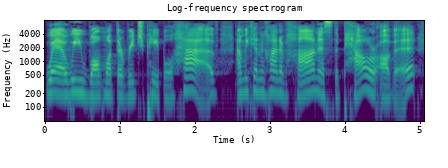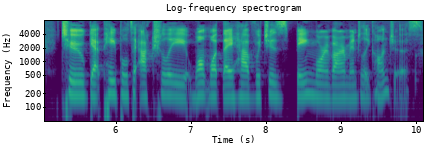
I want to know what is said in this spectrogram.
where we want what the rich people have and we can kind of harness the power of it to get people to actually want what they have which is being more environmentally conscious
